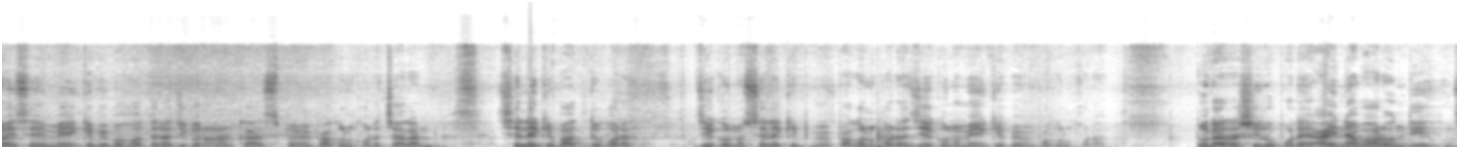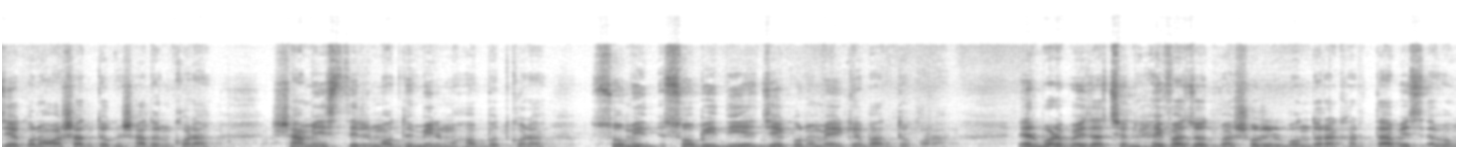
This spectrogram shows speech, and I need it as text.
রয়েছে মেয়েকে বিবাহতে রাজি করানোর কাজ, প্রেমে পাগল করে চালান, ছেলেকে বাধ্য করা, যে কোনো ছেলেকে প্রেমে পাগল করা, যে কোনো মেয়েকে প্রেমে পাগল করা। তুলা রাশির উপরে আয়না ভারণ দিয়ে যে কোনো অসাধ্যকে সাধন করা, স্বামী স্ত্রীর মধ্যে মিল মহাব্বত করা, ছবি দিয়ে যে কোনো মেয়েকে বাধ্য করা। এরপরে পেয়ে যাচ্ছেন হেফাজত বা শরীর বন্ধ রাখার তাবিজ এবং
